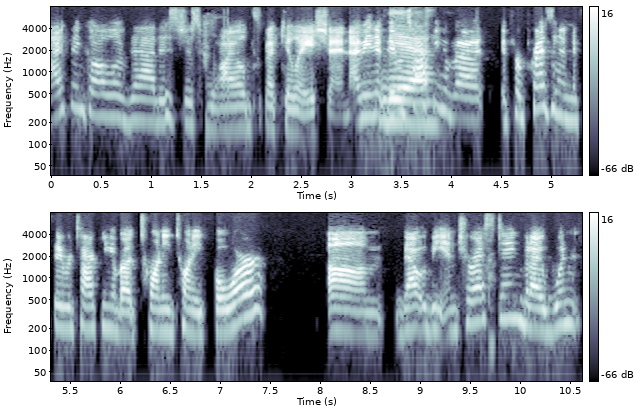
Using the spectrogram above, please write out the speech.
I think all of that is just wild speculation. I mean, if they were talking about, if for president, if they were talking about 2024, um, that would be interesting, but I wouldn't.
